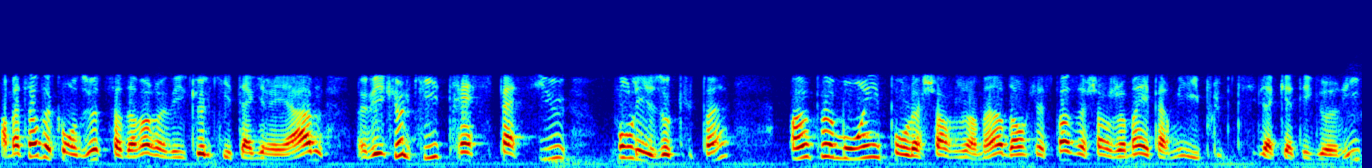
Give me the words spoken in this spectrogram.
En matière de conduite, ça demeure un véhicule qui est agréable, un véhicule qui est très spacieux pour les occupants, un peu moins pour le chargement. Donc l'espace de chargement est parmi les plus petits de la catégorie,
